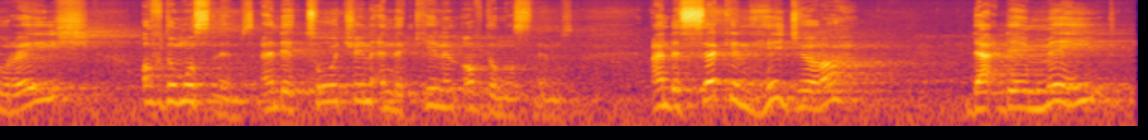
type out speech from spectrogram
Quraysh of the Muslims and the torturing and the killing of the Muslims. And the second hijrah that they made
